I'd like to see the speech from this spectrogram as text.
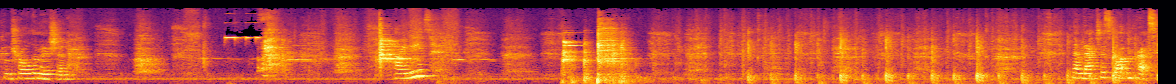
Control the motion. High knees. Then back to squat and press.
